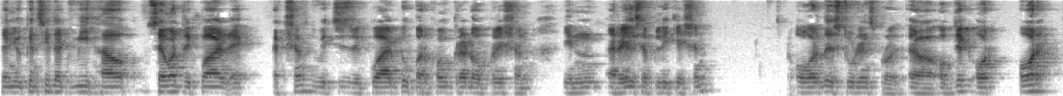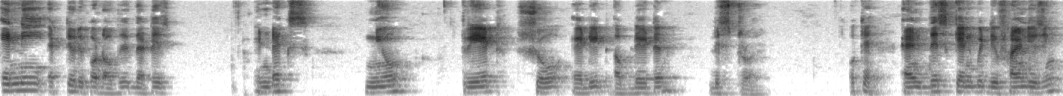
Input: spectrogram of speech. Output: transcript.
then you can see that we have seven required actions which is required to perform CRUD operation in a Rails application over the student's pro- uh, object or or any active record object that is index new create show edit update and destroy. Okay and this can be defined using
